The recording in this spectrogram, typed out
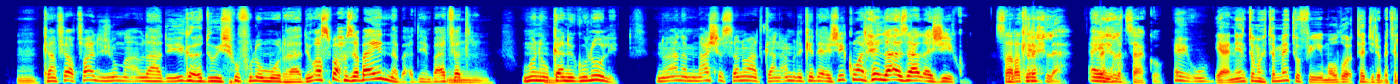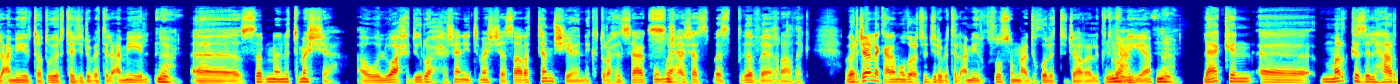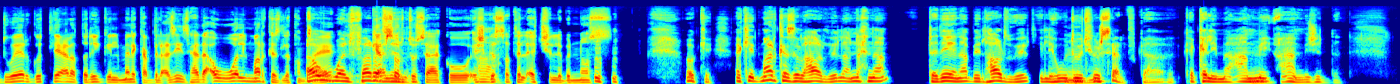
كان في أطفال يجوا مع اولاده يقعدوا يشوفوا الأمور هذه وأصبحوا زبايننا بعدين بعد فترة ومنهم كانوا يقولوا لي إنه أنا من عشر سنوات كان عمري كده أجيكم والحين لا أزال أجيكم صارت okay. رحلة أيوة. رحلة ساكو أيوة. يعني أنتم اهتميتوا في موضوع تجربة العميل تطوير تجربة العميل نعم آه صرنا نتمشى أو الواحد يروح عشان يتمشى صارت تمشيه إنك تروح لساكو صح. مش عشان بس تقضي أغراضك برجع لك على موضوع تجربة العميل خصوصا مع دخول التجارة الإلكترونية نعم. نعم. لكن آه مركز ال hardware قلت لي على طريق الملك عبد العزيز هذا أول مركز لكم صحيح؟ أول فرع كيف صرتوا ساكو؟ إيش آه. قصة ال H اللي بالنص؟ okay أكيد مركز ال hardware لأنه إحنا ابتدينا بال hardware اللي هو do yourself ككلمة عامة عامة جدا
